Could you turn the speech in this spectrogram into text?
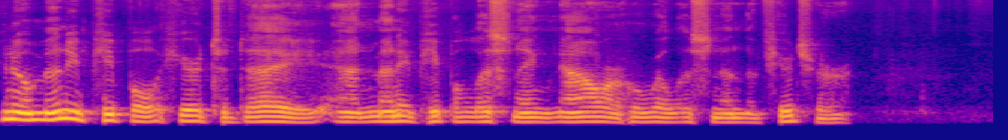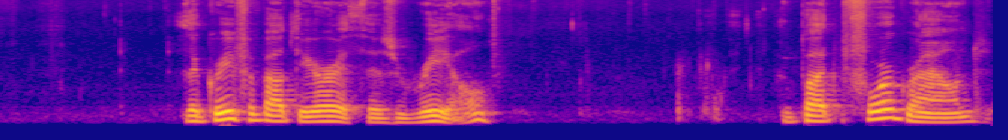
You know, many people here today and many people listening now or who will listen in the future, the grief about the earth is real but foreground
